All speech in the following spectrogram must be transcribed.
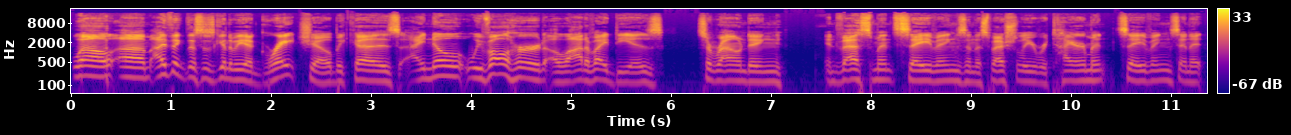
Well, um, I think this is going to be a great show because I know we've all heard a lot of ideas surrounding investment savings and especially retirement savings, and it.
